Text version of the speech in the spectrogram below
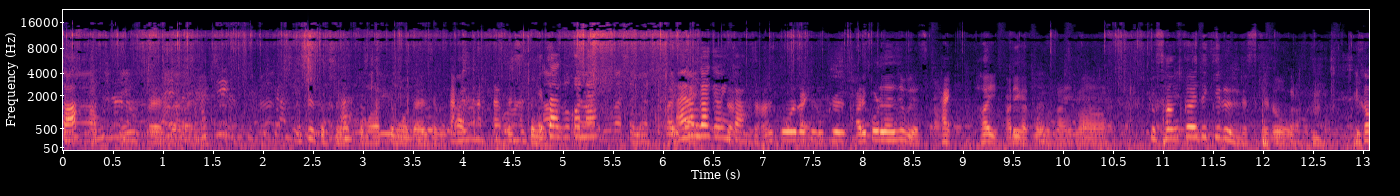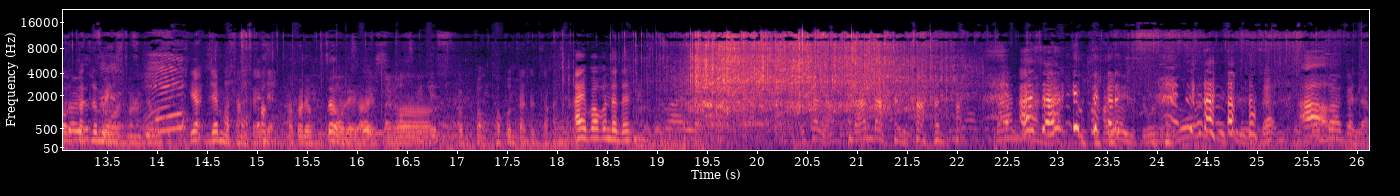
Yan. Nag-ikot ka? ありがとうございます。おシート座ってもらっても大丈夫です。おシートも Itago ko na. Anong gagawin ka? アルコールだけ僕、アルコール大丈夫ですかはい。はい、ありがとうございます。今日3回できるんですけど、 Ikaw, tatlo beses mo na. Yeah, dyan mo sangkay dyan. わかりました。じゃあお願いします。 Pap- Papunta dun sa kanya. Ay, papunta doon. Isa lang. Dahan-dahan. Ah, sorry. 早いです。ごめんなさい。もう少しゆっくりです。 Ah, Bagal lang.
